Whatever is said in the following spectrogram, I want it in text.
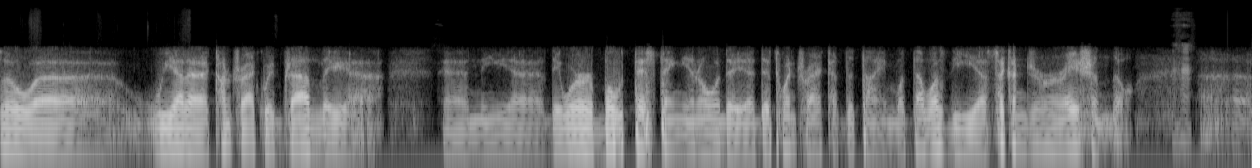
So uh, we had a contract with Bradley, uh, and the, uh, they were both testing, you know, the the twin track at the time. But that was the uh, second generation, though. Mm-hmm. Uh,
